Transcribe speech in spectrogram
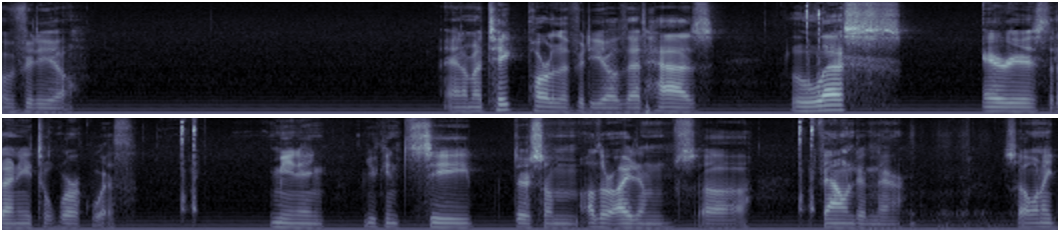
of video. And I'm going to take part of the video that has less areas that I need to work with. Meaning you can see there's some other items uh, found in there. So I want to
